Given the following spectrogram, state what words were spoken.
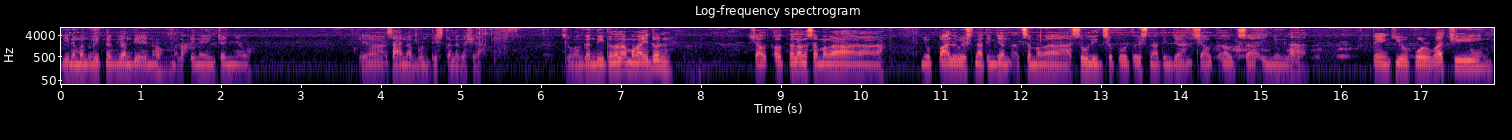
Hindi naman ulit naglandi eh, no? Malaki na yung tiyan niya oh. Kaya sana buntis talaga siya. So hanggang dito na lang mga idol. Shout out na lang sa mga new followers natin dyan at sa mga solid supporters natin dyan. Shout out sa inyong lahat. Thank you for watching.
